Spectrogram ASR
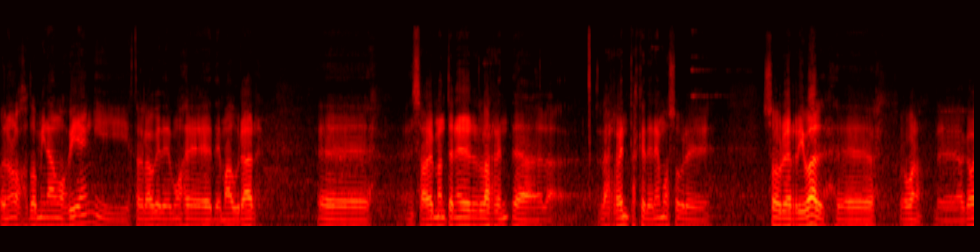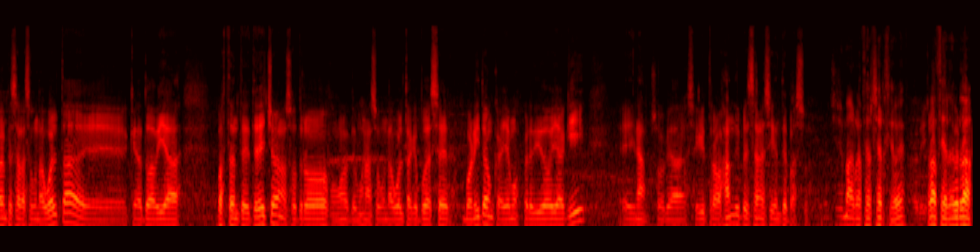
Hoy no los dominamos bien y está claro que debemos de, madurar eh, en saber mantener las, las rentas que tenemos sobre, sobre el rival. Eh, pero bueno, eh, acaba de empezar la segunda vuelta, eh, queda todavía bastante trecho. Nosotros tenemos una segunda vuelta que puede ser bonita, aunque hayamos perdido hoy aquí. y nada, solo queda seguir trabajando y pensar en el siguiente paso. Muchísimas gracias, Sergio. Gracias, de verdad.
